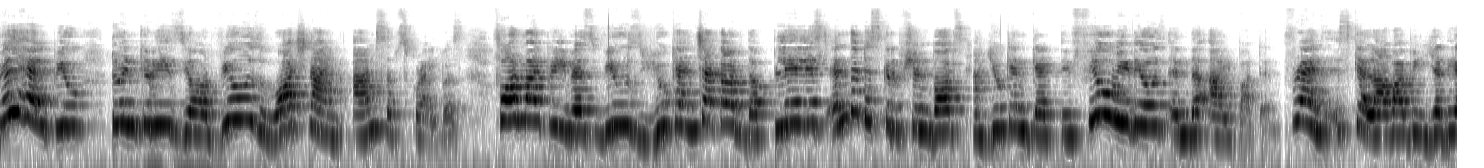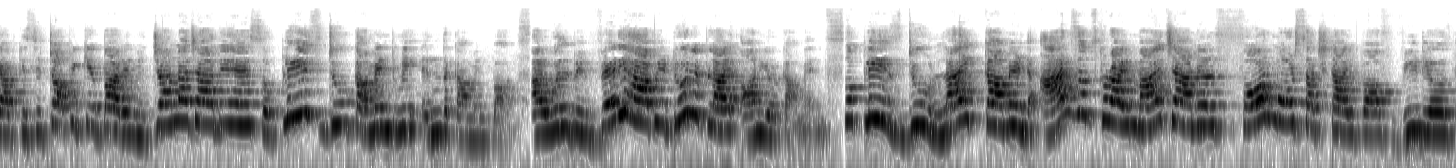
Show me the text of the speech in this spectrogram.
will help you to increase your views, watch time and subscribers. For my previous views, you can check out the playlist in the description box and you can get the few videos in the i button. Friends, इसके अलावा भी यदि आप किसी टॉपिक के बारे में जानना चाहते हैं so please do comment me in the comment box. I will be very happy to reply on your comments. So please do like, comment and subscribe my channel for more such type of videos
